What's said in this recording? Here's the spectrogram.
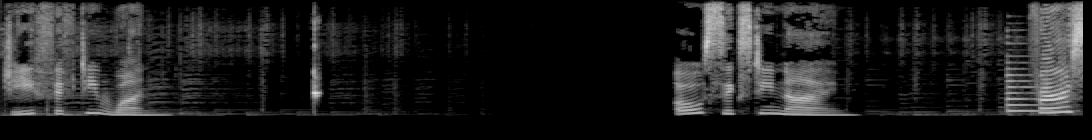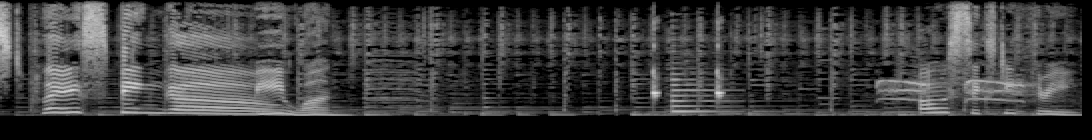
G51 O69 First place bingo! B1 O63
